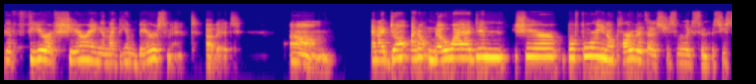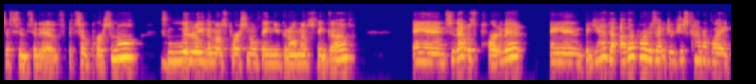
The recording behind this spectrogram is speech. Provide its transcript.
the fear of sharing and like the embarrassment of it. Um, and I don't I don't know why I didn't share before. You know, part of it is that it's just really it's just a sensitive. It's so personal. It's mm-hmm. literally the most personal thing you can almost think of. And so that was part of it and but yeah the other part is that you're just kind of like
